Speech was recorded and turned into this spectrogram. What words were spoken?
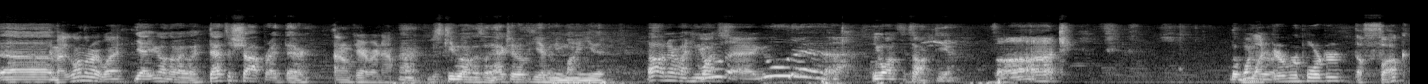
Uh, am I going the right way? Yeah, you're going the right way. That's a shop right there. I don't care right now. Alright, just keep going this way. Actually, I don't think you have any money either. Oh, never mind. He wants You wants there, you there. he wants to talk to you. Fuck. The Wonder, Wonder. Reporter? The fuck?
